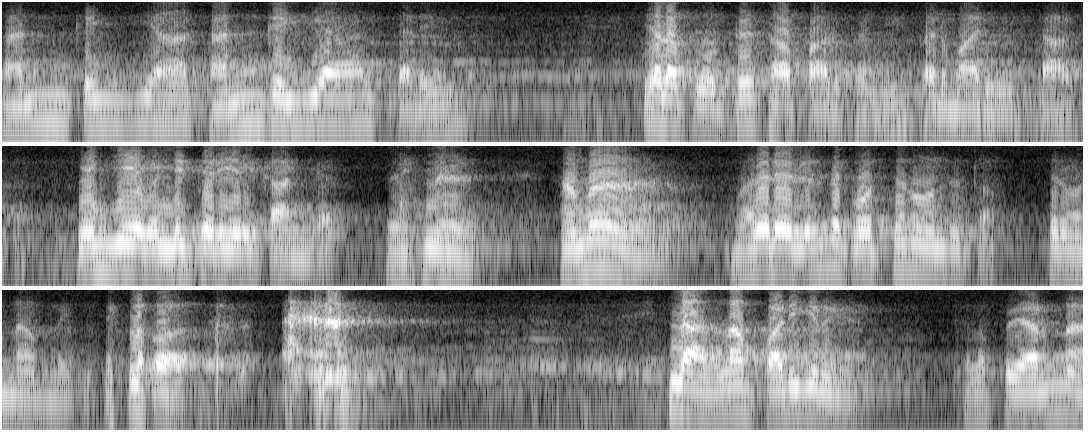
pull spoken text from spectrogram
தன் கையா தன் கையால் தடை. இலை போட்டு சாப்பாடு பண்ணி பரிமாறி விட்டாள் எங்கே வெள்ளித்தெறியில் காண்க. ஆமா மதுரையிலிருந்து பொத்துன்னு வந்துட்டோம். திருவண்ணாமலைக்கு. இல்ல அதெல்லாம் படிக்கணுங்க. சிலப்ப யாருன்னா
